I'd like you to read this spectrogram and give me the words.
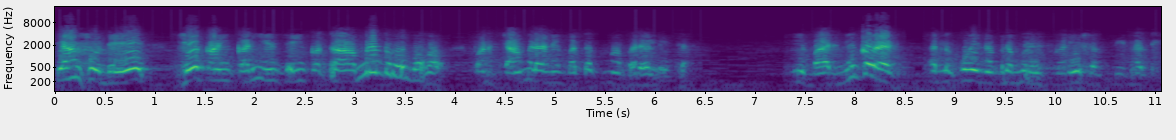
ત્યાં સુધી જે કઈ કરીએ તે કથા અમૃત રૂપ હોય પણ ચામડાની બતકમાં ભરેલી છે. એ બહાર નીકળે એટલે કોઈને બ્રહ્મરૂપ કરી શકતી નથી.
